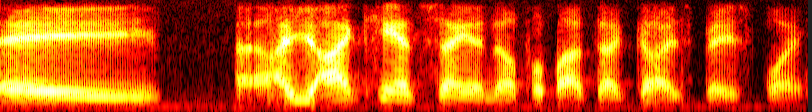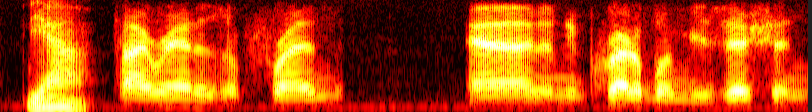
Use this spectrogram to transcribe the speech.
a. I, I can't say enough about that guy's bass playing. Yeah. Tiran is a friend and an incredible musician,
